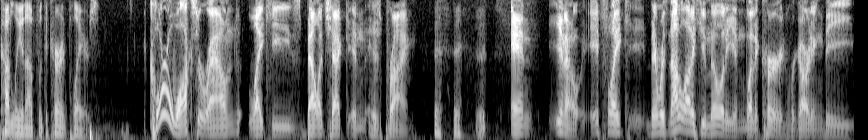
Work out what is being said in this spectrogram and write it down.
cuddly enough with the current players? Cora walks around like he's Belichick in his prime. and, you know, it's like there was not a lot of humility in what occurred regarding the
